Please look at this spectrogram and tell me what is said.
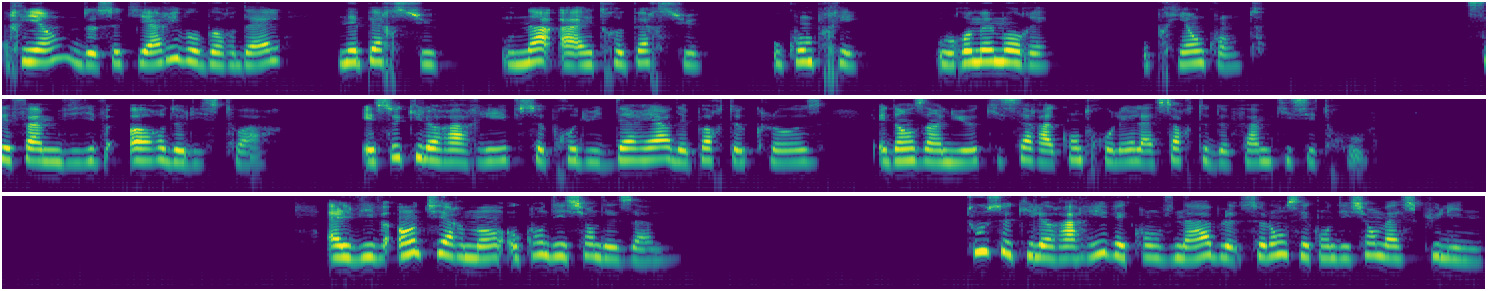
Rien de ce qui arrive au bordel n'est perçu, ou n'a à être perçu, ou compris, ou remémoré, ou pris en compte. Ces femmes vivent hors de l'histoire, et ce qui leur arrive se produit derrière des portes closes et dans un lieu qui sert à contrôler la sorte de femmes qui s'y trouvent. Elles vivent entièrement aux conditions des hommes. Tout ce qui leur arrive est convenable selon ces conditions masculines,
